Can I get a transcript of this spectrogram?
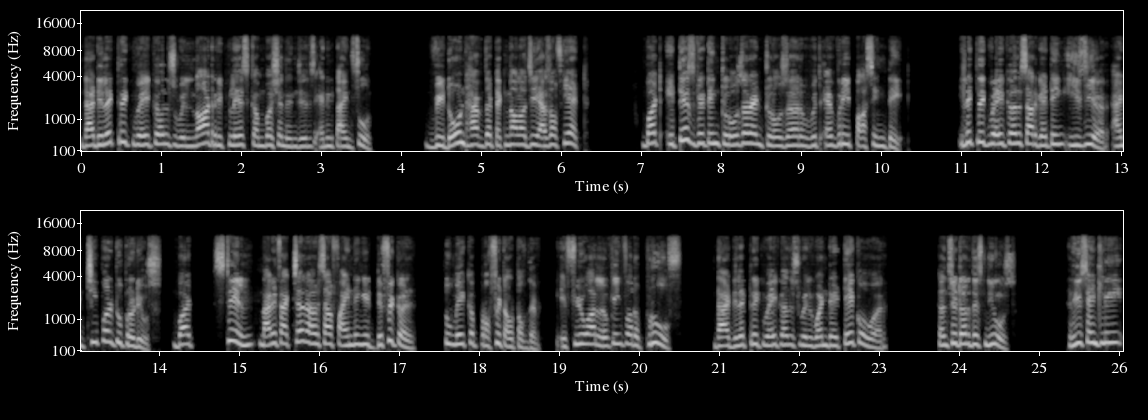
that electric vehicles will not replace combustion engines anytime soon. We don't have the technology as of yet, but it is getting closer and closer with every passing day. Electric vehicles are getting easier and cheaper to produce, but still manufacturers are finding it difficult to make a profit out of them. If you are looking for a proof that electric vehicles will one day take over, consider this news. Recently,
